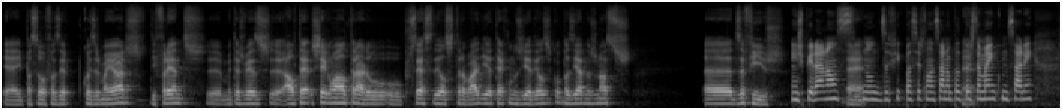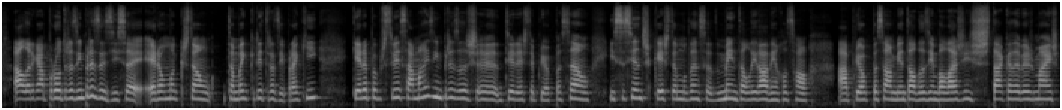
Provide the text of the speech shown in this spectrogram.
eh, e passou a fazer coisas maiores, diferentes, eh, muitas vezes eh, alter- chegam a alterar o, o processo deles de trabalho e a tecnologia deles baseado nos nossos eh, desafios. inspiraram-se É. num desafio que vocês lançaram para depois também começarem a alargar para outras empresas. Isso é- era uma questão também que queria trazer para aqui, que era para perceber se há mais empresas a ter esta preocupação e se sentes que esta mudança de mentalidade em relação à preocupação ambiental das embalagens está cada vez mais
